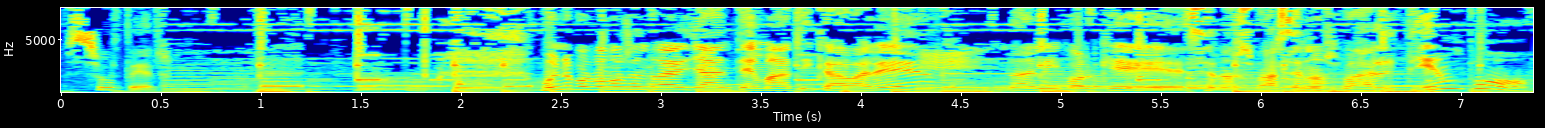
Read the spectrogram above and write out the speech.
Súper. Bueno, pues vamos a entrar ya en temática, ¿vale? Mm. Dani, porque se nos va, se nos va el tiempo.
